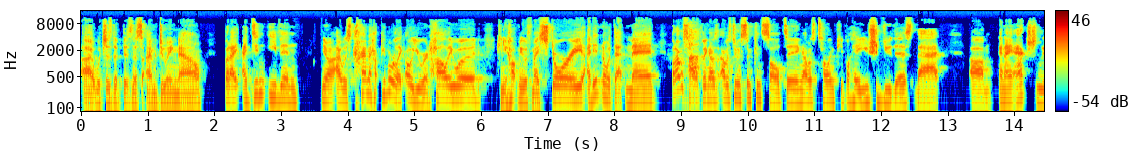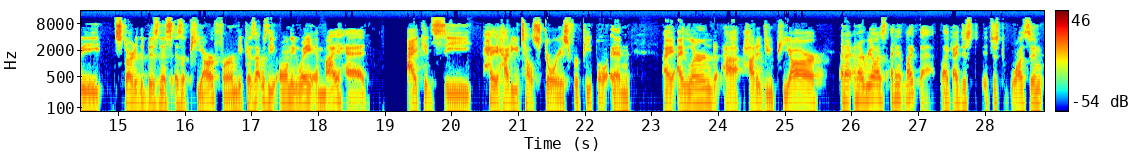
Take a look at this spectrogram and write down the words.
uh, which is the business I'm doing now. But I, I didn't even you know, I was kind of, people were like, oh, you were in Hollywood. Can you help me with my story? I didn't know what that meant, but I was helping. I was, I was doing some consulting. I was telling people, hey, you should do this, that. Um, and I actually started the business as a PR firm because that was the only way in my head I could see, hey, how do you tell stories for people? And I, I learned uh, how to do PR. And I, and I realized I didn't like that. Like I just, it just wasn't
